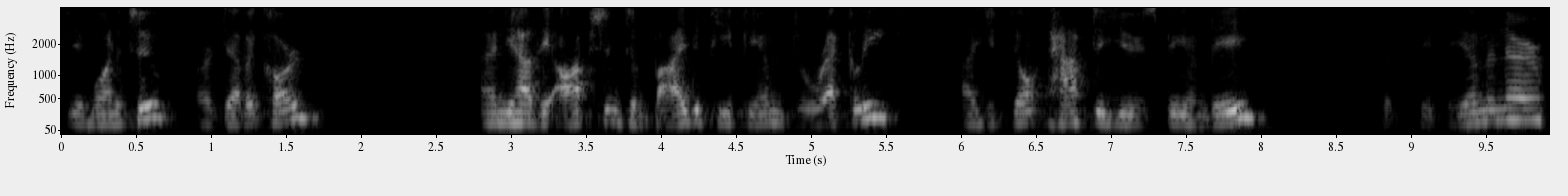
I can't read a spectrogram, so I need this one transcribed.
if you wanted to, or a debit card. And you have the option to buy the PPM directly. Uh, you don't have to use BNB. Put the PPM in there.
